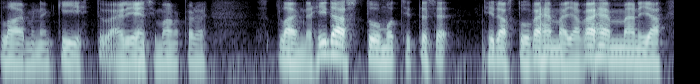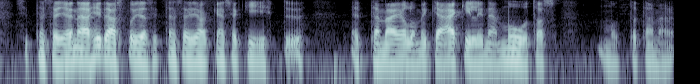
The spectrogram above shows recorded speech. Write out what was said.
laajeminen kiihtyä. Eli ensin maailmankauden laajeminen hidastuu, mutta sitten se hidastuu vähemmän ja vähemmän, ja sitten se ei enää hidastu, ja sitten sen jälkeen se kiihtyy. Että tämä ei ollut mikään äkillinen muutos, mutta tämä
